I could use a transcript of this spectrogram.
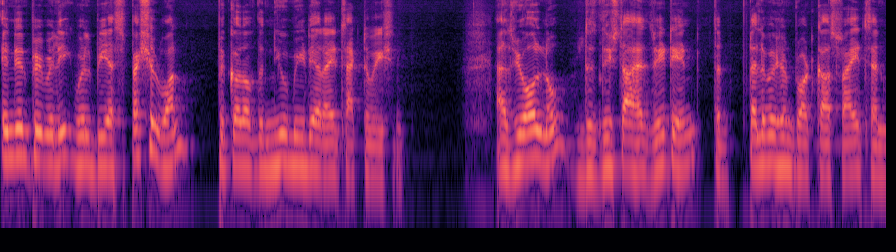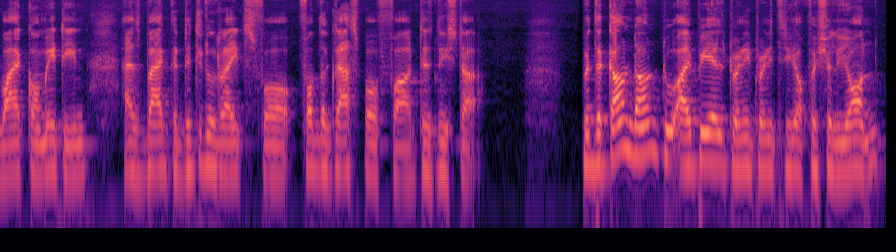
Indian Premier League will be a special one because of the new media rights activation. As you all know, Disney Star has retained the television broadcast rights and Viacom 18 has bagged the digital rights for from the grasp of uh, Disney Star. With the countdown to IPL 2023 officially on,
